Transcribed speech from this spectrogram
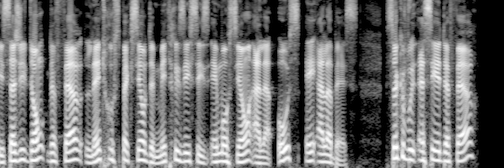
Il s'agit donc de faire l'introspection de maîtriser ses émotions à la hausse et à la baisse. Ce que vous essayez de faire,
